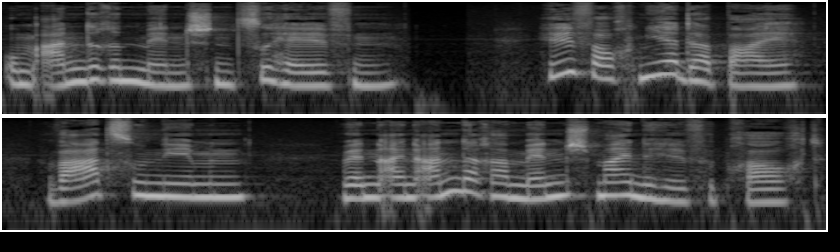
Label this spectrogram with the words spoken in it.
um anderen Menschen zu helfen. Hilf auch mir dabei, wahrzunehmen, wenn ein anderer Mensch meine Hilfe braucht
